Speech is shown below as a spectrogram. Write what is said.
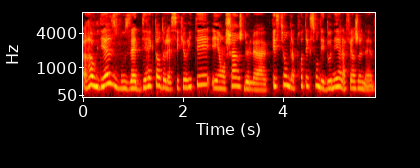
Raoul Diaz, vous êtes directeur de la sécurité et en charge de la question de la protection des données à l'affaire Genève.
